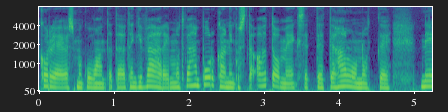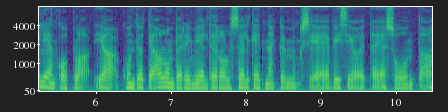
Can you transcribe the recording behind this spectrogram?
korjaa jos mä kuvaan tätä jotenkin väärin, mutta vähän purkaa niin sitä atomeiksi, että te halunnut te neljän kopla ja kun te olette alun perin vielä, teillä on ollut selkeitä näkemyksiä ja visioita ja suuntaa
